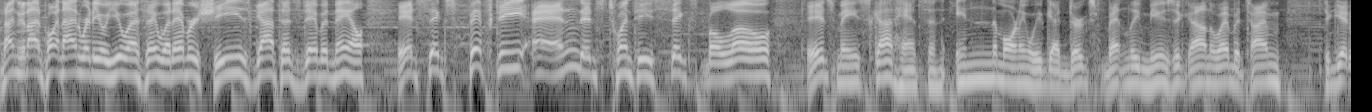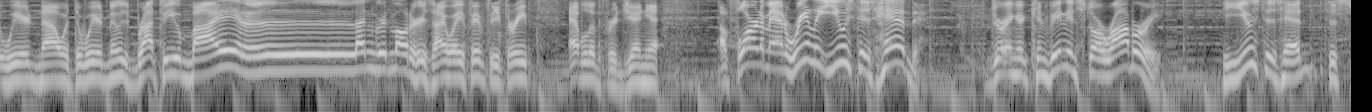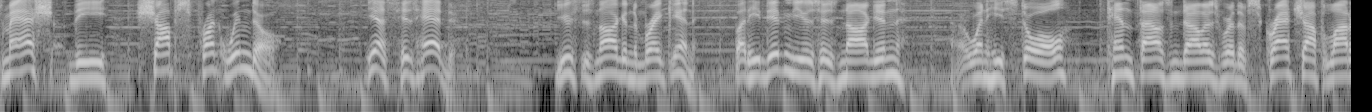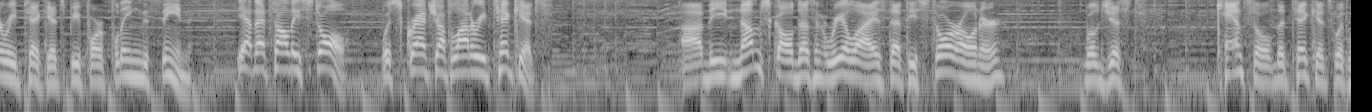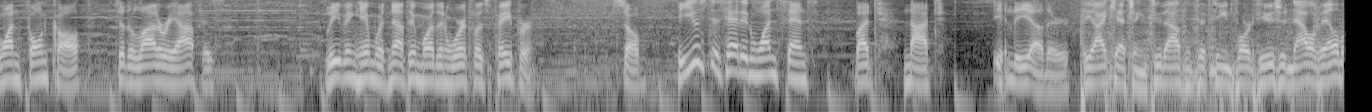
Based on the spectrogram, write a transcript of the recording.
99.9 Radio USA, whatever she's got. That's David Nail. It's 650 and it's 26 below. It's me, Scott Hanson, in the morning. We've got Dierks Bentley music on the way, but time to get weird now with the weird news brought to you by Lundgren Motors, Highway 53, Eveleth, Virginia. A Florida man really used his head during a convenience store robbery. He used his head to smash the shop's front window. Yes, his head. Used his noggin to break in. But he didn't use his noggin uh, when he stole $10,000 worth of scratch off lottery tickets before fleeing the scene. Yeah, that's all he stole was scratch off lottery tickets. Uh, the numbskull doesn't realize that the store owner will just cancel the tickets with one phone call to the lottery office, leaving him with nothing more than worthless paper. So he used his head in one sense, but not in the other. The eye catching 2015 Ford Fusion now available.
